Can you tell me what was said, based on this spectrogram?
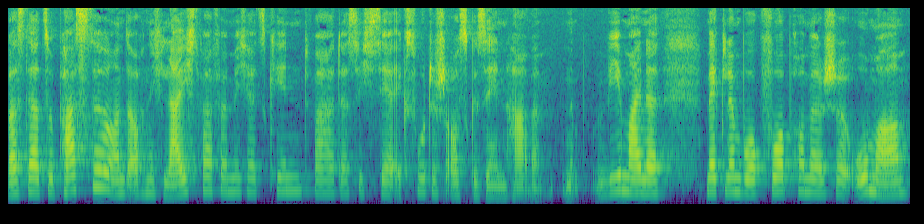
Was dazu passte und auch nicht leicht war für mich als Kind, war, dass ich sehr exotisch ausgesehen habe. Wie meine Mecklenburg-Vorpommersche Oma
